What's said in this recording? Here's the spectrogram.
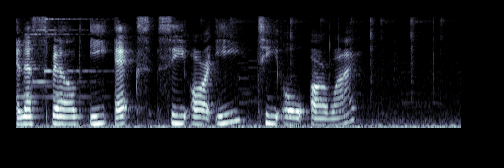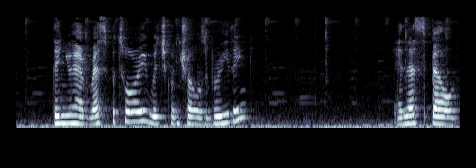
And that's spelled E X C R E T O R Y. Then you have respiratory, which controls breathing. And that's spelled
